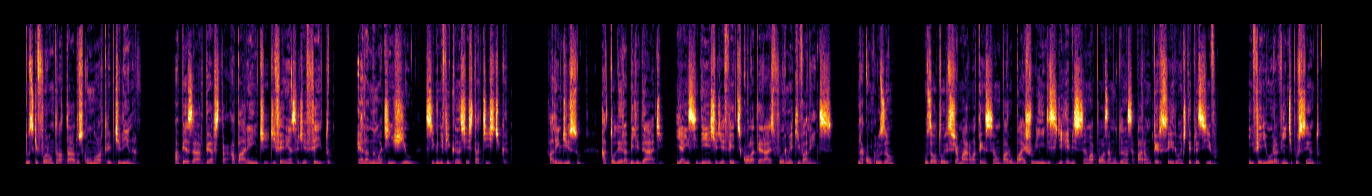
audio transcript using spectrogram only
dos que foram tratados com nortriptilina. Apesar desta aparente diferença de efeito, ela não atingiu significância estatística. Além disso, a tolerabilidade e a incidência de efeitos colaterais foram equivalentes. Na conclusão, os autores chamaram atenção para o baixo índice de remissão após a mudança para um terceiro antidepressivo, inferior a 20%,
